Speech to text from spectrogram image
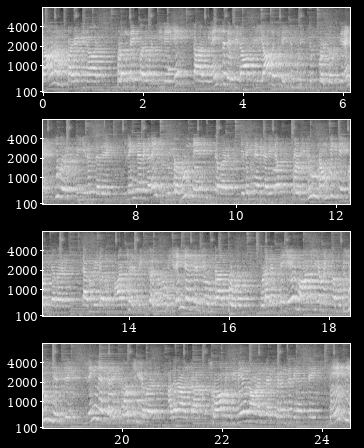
தியானம் பழகினார். குழந்தை பருவத்திலேயே தான் நினைத்ததை விடாப்பிடியாக செய்து முடித்துக் கொள்ளும் திறன் இவருக்கு இருந்தது. இளைஞர்களை மிகவும் நேசித்தவர். இளைஞர்களிடம் பெரிதும் நம்பிக்கை கொண்டவர். தம்மிடம் ஆற்றல் மிக்க நூறு இளைஞர்கள் இருந்தால் போதும். உலகத்தையே மாற்றியமைக்க முடியும் என்று இளைஞர்களை போற்றியவர். அதனால்தான் சுவாமி விவேகானந்தர் பிறந்த தினத்தை தேசிய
